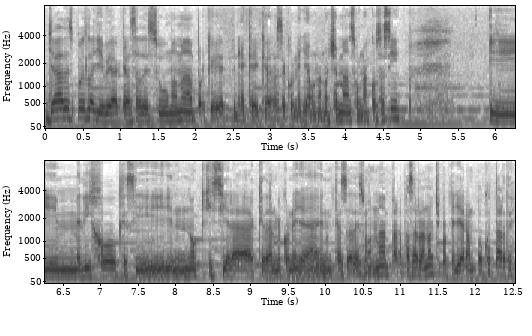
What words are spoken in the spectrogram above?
ya después la llevé a casa de su mamá porque tenía que quedarse con ella una noche más o una cosa así y me dijo que si no quisiera quedarme con ella en casa de su mamá para pasar la noche porque ya era un poco tarde.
